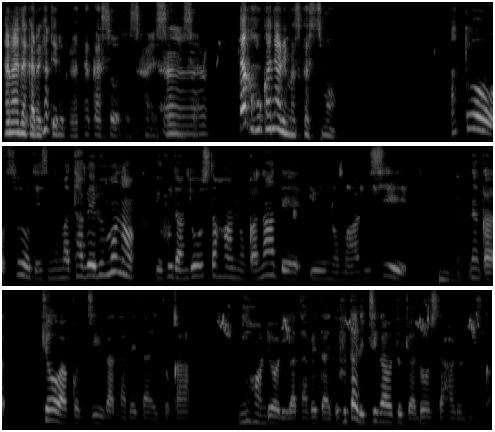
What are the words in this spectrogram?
カナダから来てるから高そうです。はい、すみません。なんか他にありますか、質問。あと、そうですね。まあ、食べるもの、普段どうしたはんのかなっていうのもあるし、なんか、今日はこっちが食べたいとか、日本料理が食べたいって、二人違う時はどうしてはるんですか？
